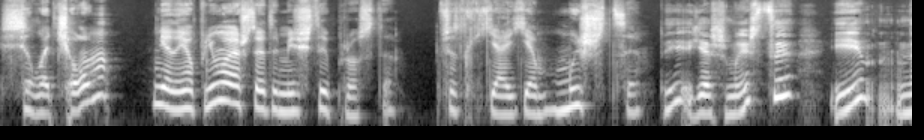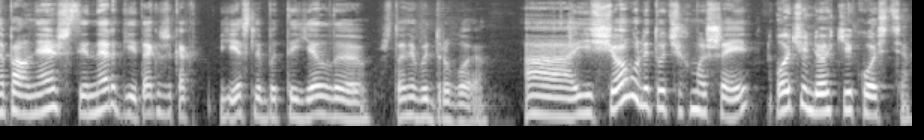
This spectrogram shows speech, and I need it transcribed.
силачом? Не, ну я понимаю, что это мечты просто. Все-таки я ем мышцы. Ты ешь мышцы и наполняешься энергией так же, как если бы ты ел э, что-нибудь другое. А еще у летучих мышей очень легкие кости.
